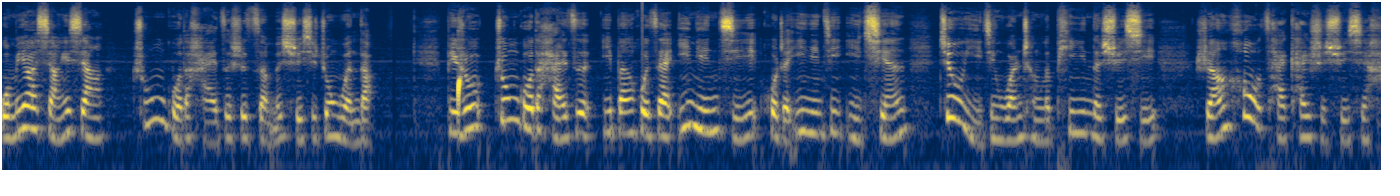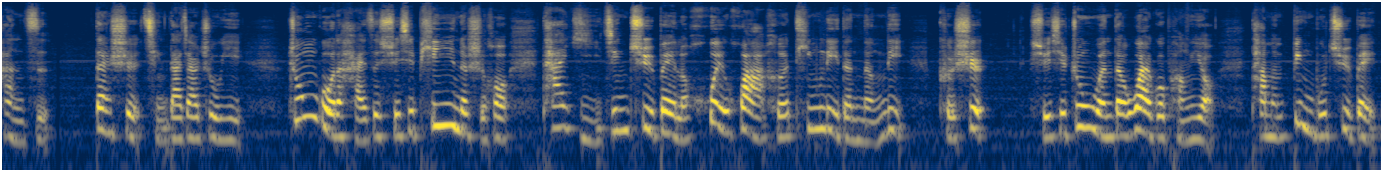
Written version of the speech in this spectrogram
我们要想一想中国的孩子是怎么学习中文的。比如，中国的孩子一般会在一年级或者一年级以前就已经完成了拼音的学习，然后才开始学习汉字。但是，请大家注意。中国的孩子学习拼音的时候，他已经具备了绘画和听力的能力。可是，学习中文的外国朋友，他们并不具备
